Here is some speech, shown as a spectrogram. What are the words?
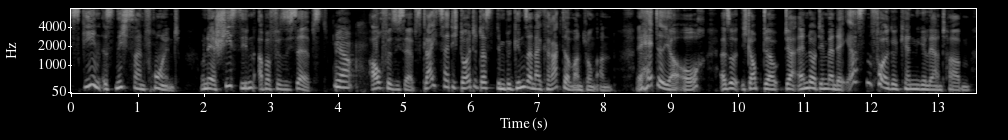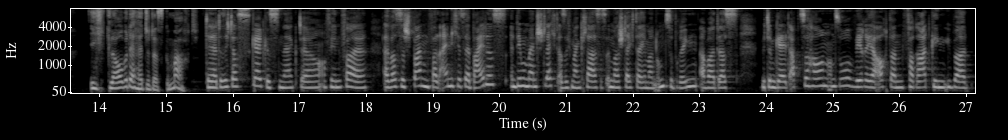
Skeen ist nicht sein Freund. Und er schießt ihn aber für sich selbst. Ja. Auch für sich selbst. Gleichzeitig deutet das den Beginn seiner Charakterwandlung an. Er hätte ja auch, also ich glaube, der, der Endor, den wir in der ersten Folge kennengelernt haben, ich glaube, der hätte das gemacht. Der hätte sich das Geld gesnackt, ja, auf jeden Fall. Aber es ist spannend, weil eigentlich ist ja beides in dem Moment schlecht. Also ich meine, klar, es ist immer schlechter, jemanden umzubringen, aber das mit dem Geld abzuhauen und so wäre ja auch dann Verrat gegenüber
